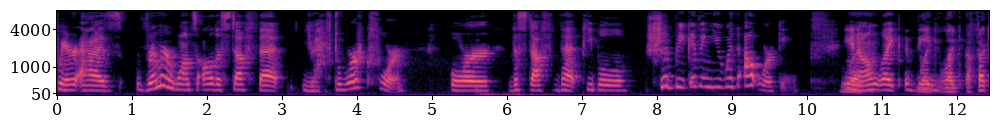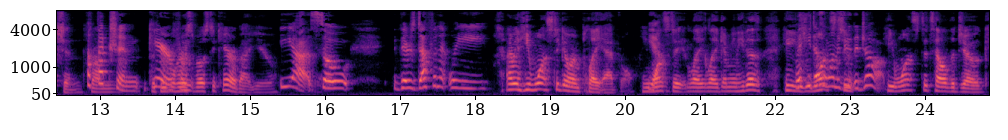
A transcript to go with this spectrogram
Whereas Rimmer wants all the stuff that you have to work for, or the stuff that people should be giving you without working. You Right. know, like the like like affection from affection, care people who are supposed to care about you. yeah, so there's definitely, I mean, he wants to go and play admiral. He Yeah. wants to like like. I mean, he does. He but he doesn't want to do the job. He wants to tell the joke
